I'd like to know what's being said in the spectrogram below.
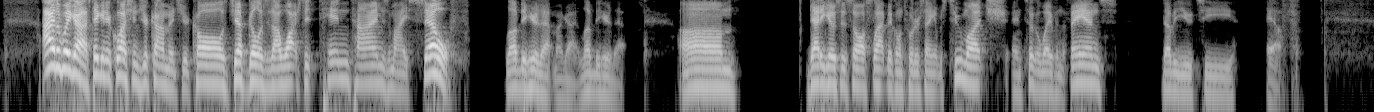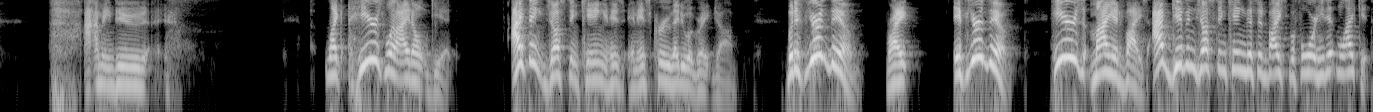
Either way, guys, taking your questions, your comments, your calls. Jeff Gullis says, I watched it 10 times myself. Love to hear that, my guy. Love to hear that. Um, Daddy Ghost saw Slapdick on Twitter saying it was too much and took away from the fans. WTF. I mean, dude, like, here's what I don't get. I think Justin King and his and his crew, they do a great job. But if you're them, right? If you're them, here's my advice. I've given Justin King this advice before and he didn't like it.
